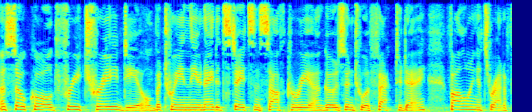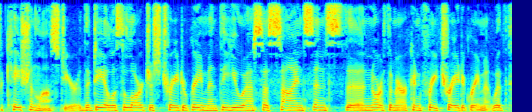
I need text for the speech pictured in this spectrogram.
A so-called free trade deal between the United States and South Korea goes into effect today, following its ratification last year. The deal is the largest trade agreement the U.S. has signed since the North American Free Trade Agreement with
